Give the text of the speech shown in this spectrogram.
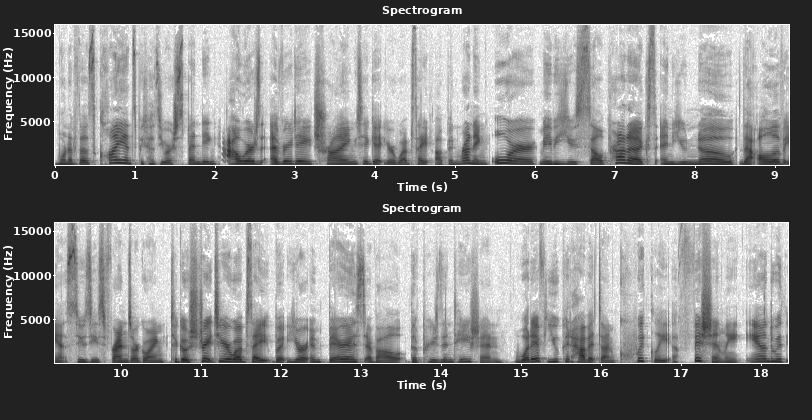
one of those clients because you are spending hours every day trying to get your website up and running. Or maybe you sell products and you know that all of Aunt Susie's friends are going to go straight to your website, but you're embarrassed about the presentation. What if you could have it done quickly, efficiently, and with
